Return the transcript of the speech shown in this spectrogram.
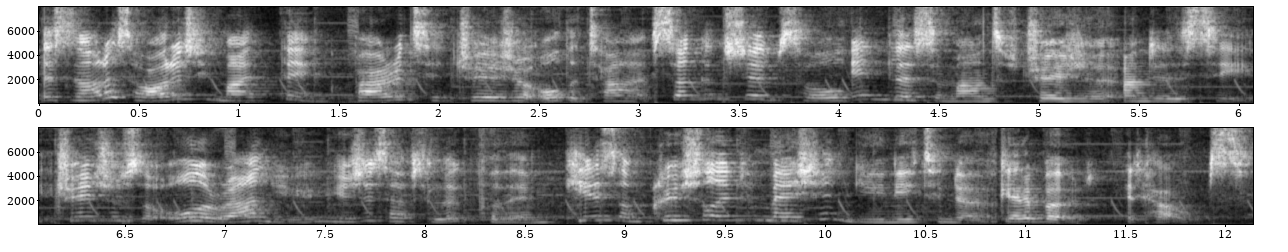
It's not as hard as you might think. Pirates hit treasure all the time. Sunken ships hold endless amounts of treasure under the sea. Treasures are all around you, you just have to look for them. Here's some crucial information you need to know. Get a boat, it helps.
